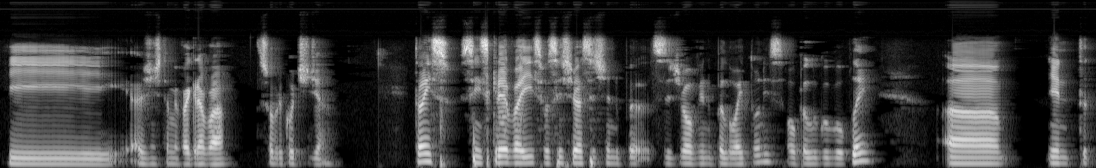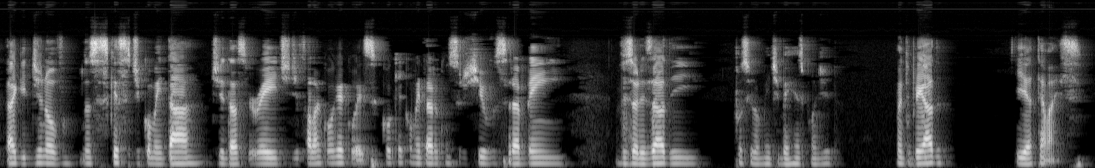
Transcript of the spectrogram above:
E a gente também vai gravar sobre o cotidiano. Então é isso. Se inscreva aí se você estiver assistindo, se estiver ouvindo pelo iTunes ou pelo Google Play. Uh, e de novo, não se esqueça de comentar, de dar seu rate, de falar qualquer coisa. Qualquer comentário construtivo será bem visualizado e possivelmente bem respondido. Muito obrigado e até mais.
